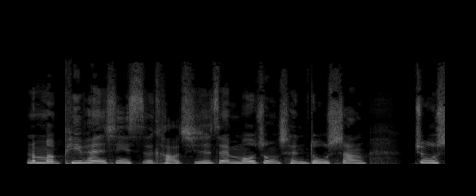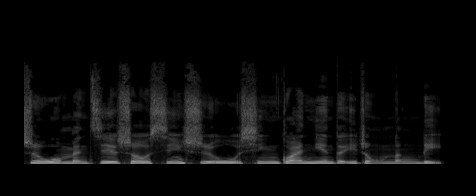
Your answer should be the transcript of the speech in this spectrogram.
那么批判性思考，其实在某种程度上，就是我们接受新事物、新观念的一种能力。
